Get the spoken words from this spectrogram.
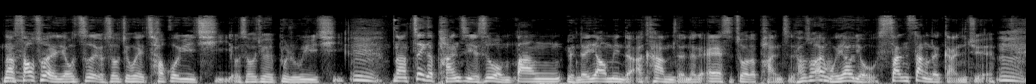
那烧出来的油脂有时候就会超过预期，有时候就会不如预期。嗯，那这个盘子也是我们帮远的要命的阿 Cam 的那个 AS 做的盘子。他说：“哎，我要有山上的感觉，嗯，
